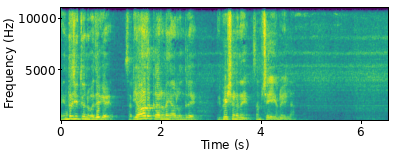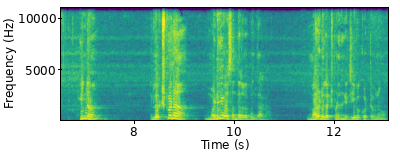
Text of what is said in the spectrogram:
ಇಂದ್ರಜಿತುವಿನ ವಧೆಗೆ ಸರಿಯಾದ ಕಾರಣ ಯಾರು ಅಂದರೆ ವಿಭೀಷಣನೇ, ಸಂಶಯ ಏನೂ ಇಲ್ಲ. ಇನ್ನು ಲಕ್ಷ್ಮಣ ಮಡಿಯುವ ಸಂದರ್ಭ ಬಂದಾಗ ಮರಡು ಲಕ್ಷ್ಮಣನಿಗೆ ಜೀವ ಕೊಟ್ಟವನು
